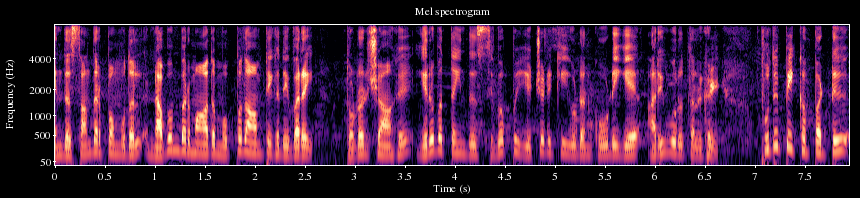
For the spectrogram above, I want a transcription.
இந்த சந்தர்ப்பம் முதல் நவம்பர் மாதம் முப்பதாம் தேதி வரை தொடர்ச்சியாக இருபத்தைந்து சிவப்பு எச்சரிக்கையுடன் கூடிய அறிவுறுத்தல்கள் புதுப்பிக்கப்பட்டு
